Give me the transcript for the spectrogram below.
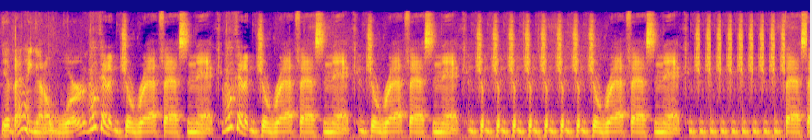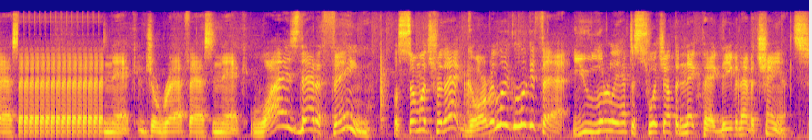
Yeah, that ain't gonna work. Look at him giraffe-ass neck. Look at him giraffe-ass neck. Giraffe-ass neck. Giraffe-ass neck. Giraffe-ass neck. Giraffe-ass neck. Why is that a thing? Well, so much for that garbage. Look, look at that. You literally have to switch out the neck peg to even have a chance.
